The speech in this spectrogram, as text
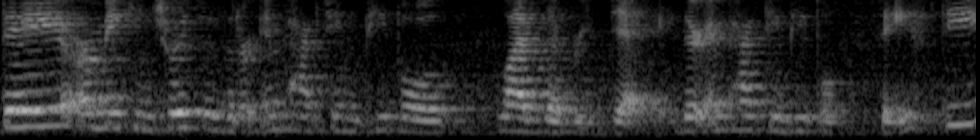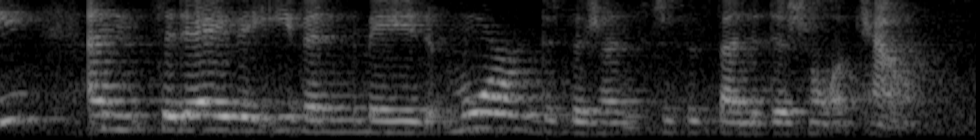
they are making choices that are impacting people's lives every day. They're impacting people's safety, and today they even made more decisions to suspend additional accounts.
